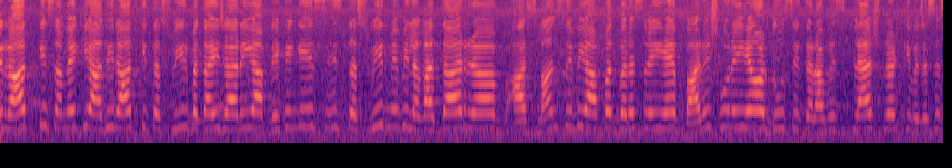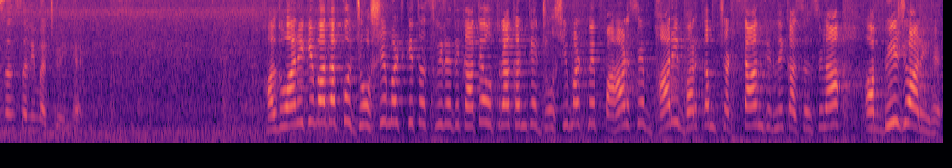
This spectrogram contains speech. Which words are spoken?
ये रात के समय की, आधी रात की तस्वीर बताई जा रही है। आप देखेंगे इस इस तस्वीर में भी लगातार आसमान से भी आफत बरस रही है, बारिश हो रही है और दूसरी तरफ़ इस फ्लैश फ्लड की वजह से सनसनी मच गई है। हल्द्वानी के बाद आपको जोशीमठ की तस्वीरें दिखाते हैं। उत्तराखंड के जोशीमठ में पहाड़ से भारी भरकम चट्टान गिरने का सिलसिला अब भी जारी है।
